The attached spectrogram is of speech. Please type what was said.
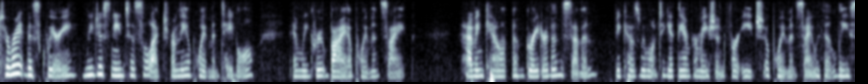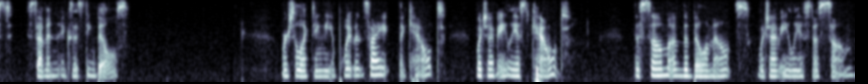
To write this query, we just need to select from the appointment table and we group by appointment site, having count of greater than 7 because we want to get the information for each appointment site with at least seven existing bills. We're selecting the appointment site, the count, which I've aliased count, the sum of the bill amounts, which I've aliased as sum.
